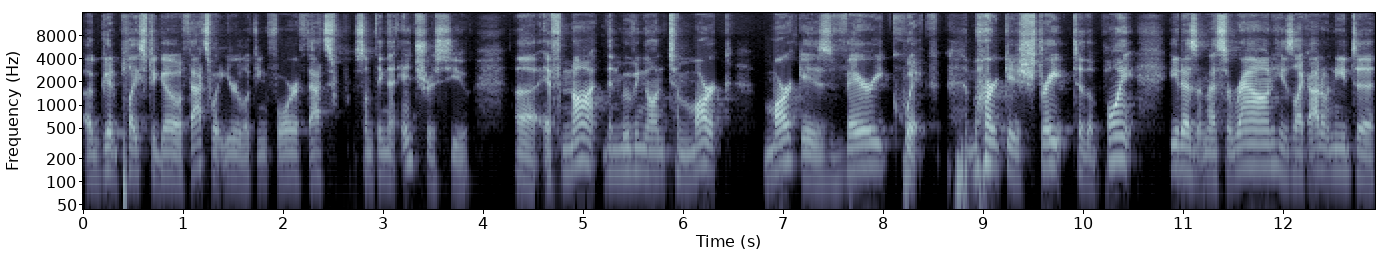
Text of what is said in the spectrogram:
a good place to go if that's what you're looking for, if that's something that interests you. Uh, if not, then moving on to Mark Mark is very quick. Mark is straight to the point. He doesn't mess around. He's like, I don't need to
